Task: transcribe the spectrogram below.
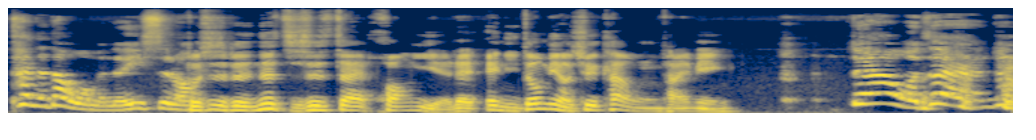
看得到我们的意思喽？不是不是，那只是在荒野类。哎，你都没有去看我们排名。对啊，我这个人就是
